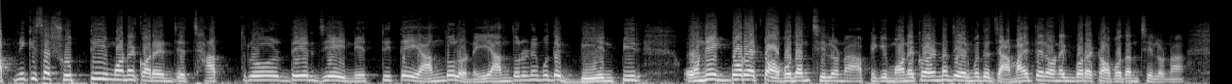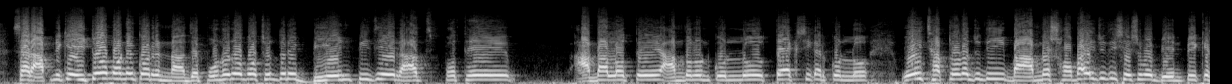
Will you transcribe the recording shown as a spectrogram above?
আপনি কি স্যার সত্যিই মনে করেন যে ছাত্রদের যে নেতৃত্বে এই আন্দোলন, এই আন্দোলনের মধ্যে বিএনপির অনেক বড় একটা অবদান ছিল না? আপনি কি মনে করেন না যে এর মধ্যে জামায়াতের অনেক বড় একটা অবদান ছিল না? স্যার, আপনি কি এইটাও মনে করেন না যে পনেরো বছর ধরে বিএনপি যে রাজপথে আদালতে আন্দোলন করল, ত্যাগ স্বীকার করল, ওই ছাত্ররা যদি বা আমরা সবাই যদি সে সময় বিএনপিকে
